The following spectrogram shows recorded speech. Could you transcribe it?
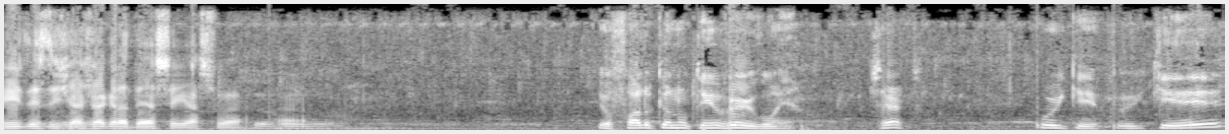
A gente desde já já agradece aí a sua... Eu, eu falo que eu não tenho vergonha, certo? Por quê? Porque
